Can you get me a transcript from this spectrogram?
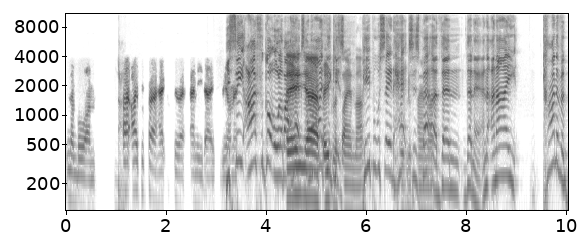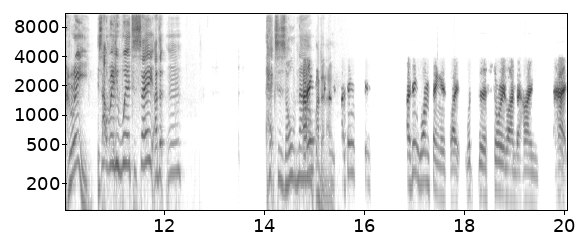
number one. No. I, I prefer Hex to it any day. To be you honest. see, I forgot all about Hex. yeah, and I think people are it's saying that. people were saying Hex are is saying better that. than than it, and and I kind of agree. Is that really weird to say? I don't. Mm. Hex is old now. I, think- don't know. I think I think one thing is like with the storyline behind Hex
